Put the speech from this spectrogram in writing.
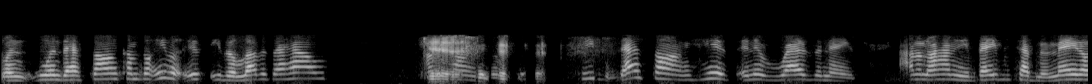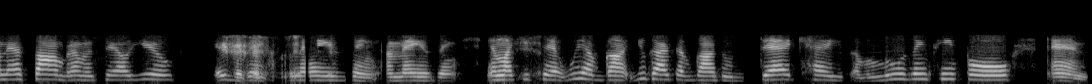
when when that song comes on, even it's either "Love Is a House," Yeah. people, that song hits and it resonates. I don't know how many babies have been made on that song, but I'm gonna tell you, it's been amazing, amazing. And like you said, we have gone. You guys have gone through decades of losing people and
